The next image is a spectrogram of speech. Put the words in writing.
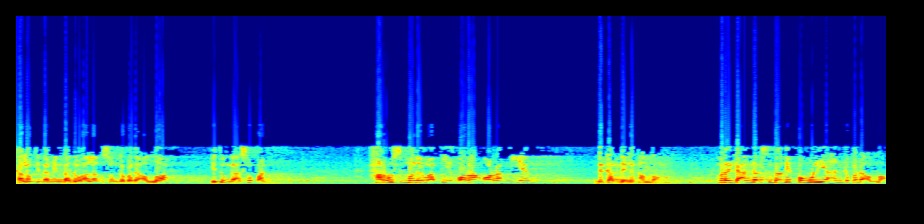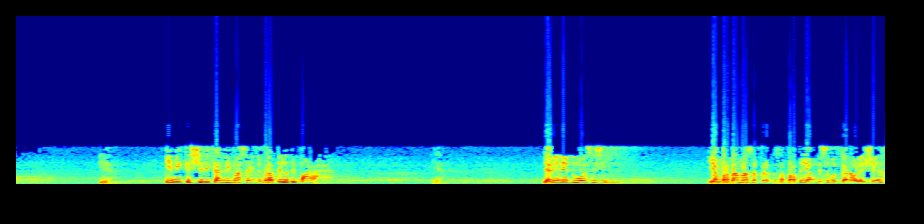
Kalau kita minta doa langsung kepada Allah, itu nggak sopan harus melewati orang-orang yang dekat dengan Allah. Mereka anggap sebagai pemuliaan kepada Allah. Iya. Ini kesyirikan di masa ini berarti lebih parah. Iya. Jadi ini dua sisi. Yang pertama seperti yang disebutkan oleh Syekh.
